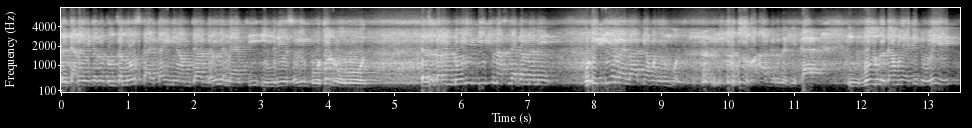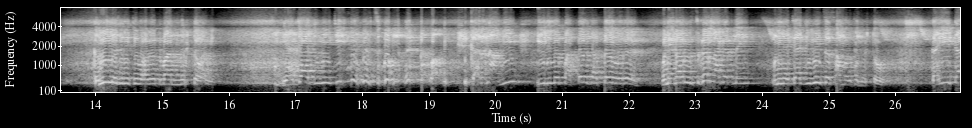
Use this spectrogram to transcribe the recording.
तर त्यांना विचारलं तुमचा नवस काय? काही नाही आमच्या घरधन्याची इंद्रिय सगळी बोथट होत. त्याचं कारण डोळे तीक्ष्ण असल्या कारणाने कुठे केर राहिला की आम्हाला येऊन बोलतो हा घरधनी काय? बोलतो. त्यामुळे याचे डोळे कमी नजरेचे व्हावेत वा नष्ट व्हावेत. याच्या जीवेची कारण पातळ पातळ वरण पण याला रुचकर लागत नाही. म्हणून याच्या जिभेचं सामर्थ्य नष्ट हो काही त्या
